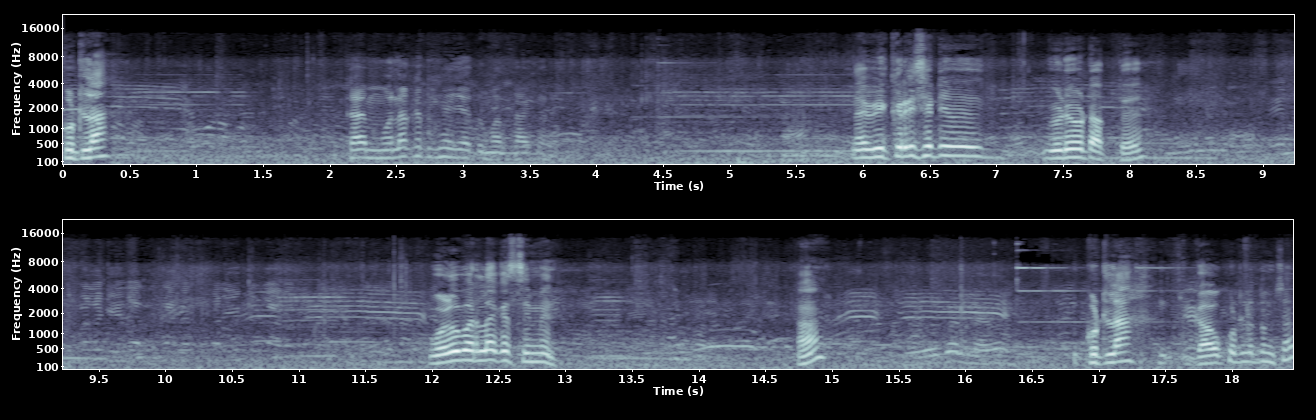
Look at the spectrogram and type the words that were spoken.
कुठला? काय मुलाखत घ्यायची आहे तुम्हाला काय करायचं? नाही विक्रीसाठी व्हिडिओ टाकतोय. वळू भरला का सिमेंट? हा? कुठला? गाव कुठलं तुमचं?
